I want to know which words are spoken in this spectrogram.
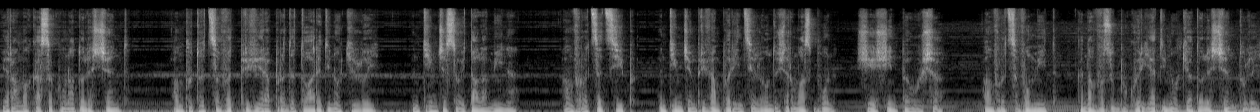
Eram acasă cu un adolescent. Am putut să văd privirea prădătoare din ochii lui, în timp ce se uita la mine. Am vrut să țip, în timp ce îmi priveam părinții luându-și rămas bun și ieșind pe ușă. Am vrut să vomit când am văzut bucuria din ochii adolescentului.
